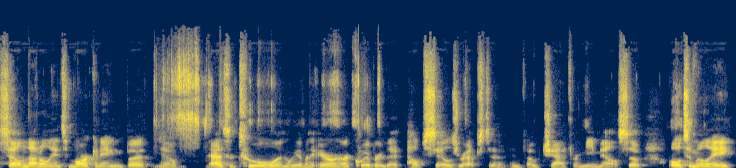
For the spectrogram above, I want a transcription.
sell not only into marketing, but you know, as a tool, and we have an arrow in our quiver that helps sales reps to invoke chat from email. So ultimately,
